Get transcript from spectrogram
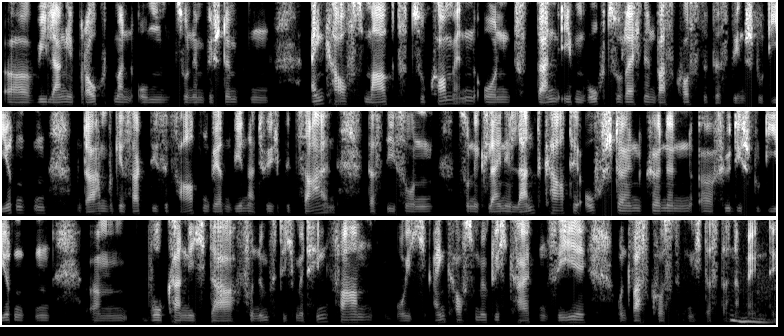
äh, wie lange braucht man, um zu einem bestimmten Einkaufsmarkt zu kommen und dann eben hochzurechnen, was kostet es den Studierenden. Und da haben wir gesagt, diese Fahrten werden wir natürlich bezahlen, dass die so, ein, so eine kleine Landkarte aufstellen können äh, für die Studierenden. Ähm, wo kann ich da vernünftig mit hinfahren, wo ich Einkaufsmöglichkeiten sehe und was kostet mich das dann am Ende.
